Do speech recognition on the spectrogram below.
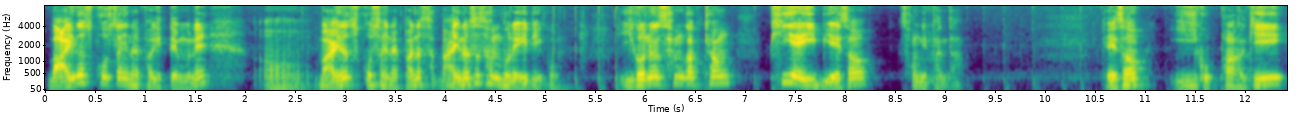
마이너스 코사인 알파이기 때문에 어, 마이너스 코사인 알파는 사, 마이너스 3분의 1이고 이거는 삼각형 PAB에서 성립한다. 그래서 2 곱하기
